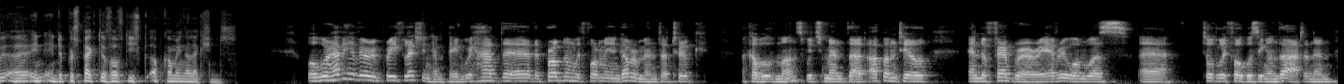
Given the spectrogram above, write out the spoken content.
uh, in, in the perspective of these upcoming elections? Well, we're having a very brief election campaign. We had the, the problem with forming a government that took a couple of months, which meant that up until end of February, everyone was uh, totally focusing on that. And then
